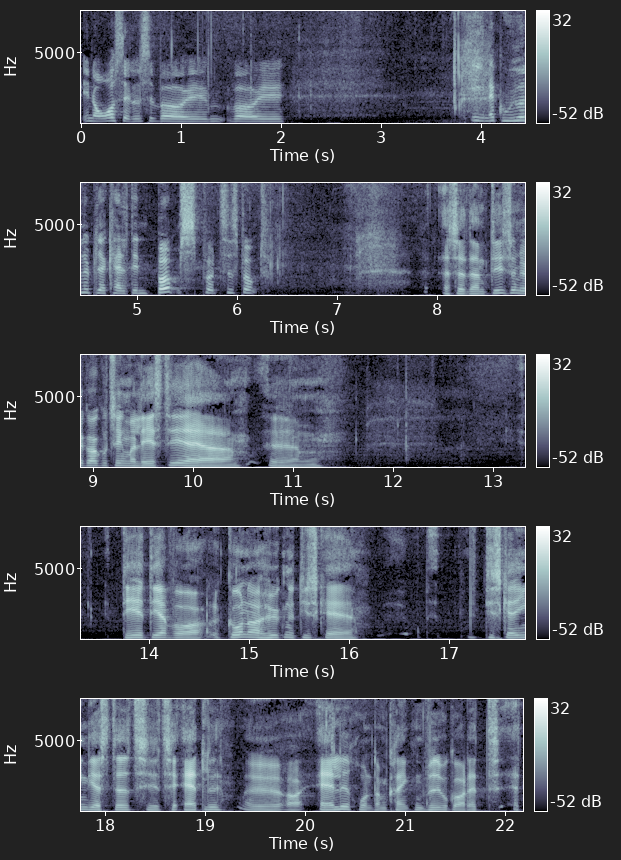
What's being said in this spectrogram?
en oversættelse, hvor, øh, hvor øh, en af guderne bliver kaldt en bums på et tidspunkt. altså, det, som jeg godt kunne tænke mig at læse, det er... Øhm, det er der, hvor Gunnar og Hygne, de skal, de skal egentlig afsted til, til Atle, øh, og alle rundt omkring den ved jo godt, at, at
